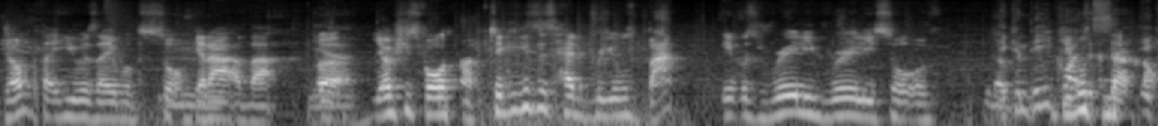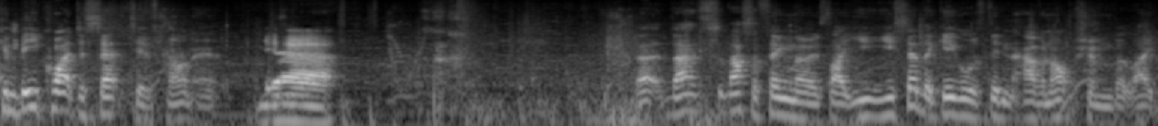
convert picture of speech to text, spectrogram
jump that he was able to sort of get Mm. out of that. But Yoshi's forward smash, particularly because his head reels back, it was really, really sort of. You know, It can be quite Gigglez dece- can- it can be quite deceptive, can't it? Yeah. That, that's that's the thing though. It's like you, you said that Gigglez didn't have an option, but like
